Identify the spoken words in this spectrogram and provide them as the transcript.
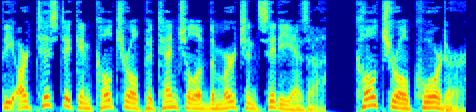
The artistic and cultural potential of the merchant city as a «cultural quarter»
